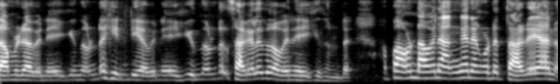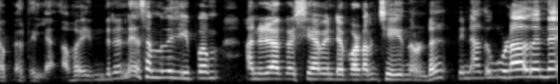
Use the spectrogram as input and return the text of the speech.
തമിഴ് അഭിനയിക്കുന്നുണ്ട് ഹിന്ദി അഭിനയിക്കുന്നുണ്ട് സകലതും അഭിനയിക്കുന്നുണ്ട്. അപ്പോൾ അതുകൊണ്ട് അവൻ അങ്ങനെ അങ്ങോട്ട് തഴയാനൊക്കത്തില്ല. അപ്പോൾ ഇന്ദ്രനെ സംബന്ധിച്ച് ഇപ്പം അനുരാഗ് കശ്യാവിന്റെ പടം ചെയ്യുന്നുണ്ട്. പിന്നെ അതുകൂടാതെ തന്നെ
